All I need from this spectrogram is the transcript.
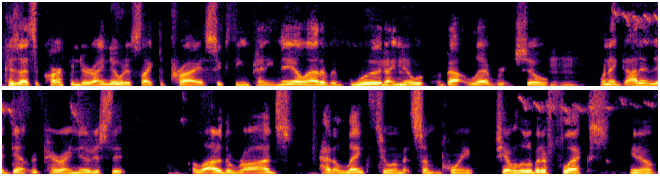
because as a carpenter, I know what it's like to pry a 16 penny nail out of a wood. I Mhm. know about leverage. So Mhm. when I got into dent repair, I noticed that a lot of the rods had a length to them at some point. So you have a little bit of flex, you know,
